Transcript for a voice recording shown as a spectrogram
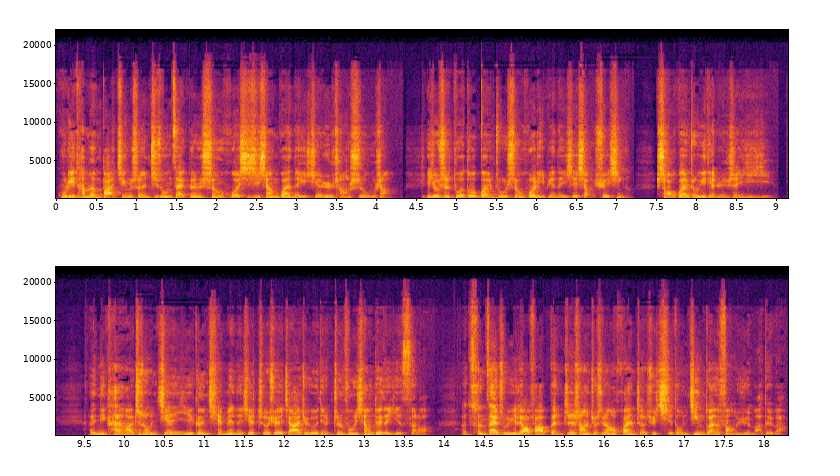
鼓励他们把精神集中在跟生活息息相关的一些日常事物上，也就是多多关注生活里边的一些小确幸。少关注一点人生意义，哎，你看啊，这种建议跟前面那些哲学家就有点针锋相对的意思了。呃，存在主义疗法本质上就是让患者去启动近端防御嘛，对吧？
